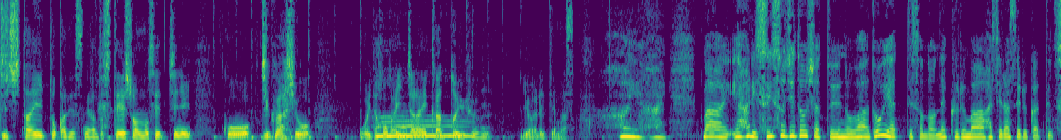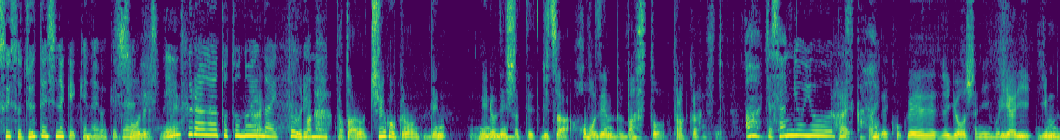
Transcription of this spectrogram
自治体とかですねあとステーションの設置にこう軸足を置いた方がいいんじゃないかというふうに言われてます。はいはい。まあ、やはり水素自動車というのは、どうやってそのね、車を走らせるかっていうと、水素充填しなきゃいけないわけで、そうですね。インフラが整えないと売れないと。はいまあ、あと、あの、中国の電燃料電池車って実はほぼ全部バスとトラックなんですね。あ、じゃあ産業用ですか。はい、なんで国営事業者に無理やり義務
